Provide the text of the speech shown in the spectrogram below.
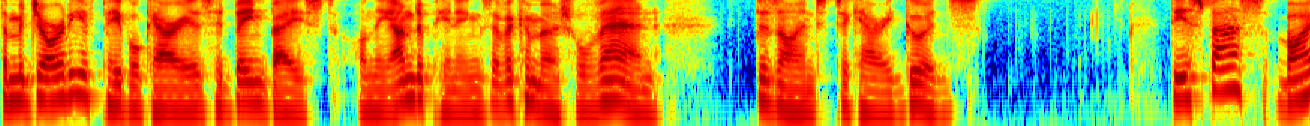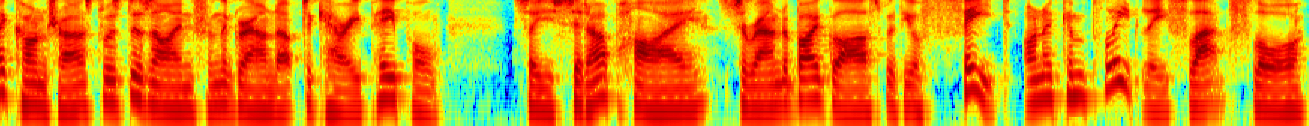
the majority of people carriers had been based on the underpinnings of a commercial van designed to carry goods. The Espace, by contrast, was designed from the ground up to carry people, so you sit up high, surrounded by glass, with your feet on a completely flat floor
